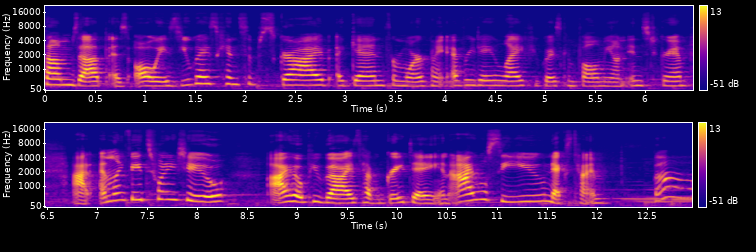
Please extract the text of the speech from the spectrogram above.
thumbs up. As always, you guys can subscribe. Again, for more of my everyday life, you guys can follow me on Instagram at EmilyFaith22. I hope you guys have a great day, and I will see you next time. Bye!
